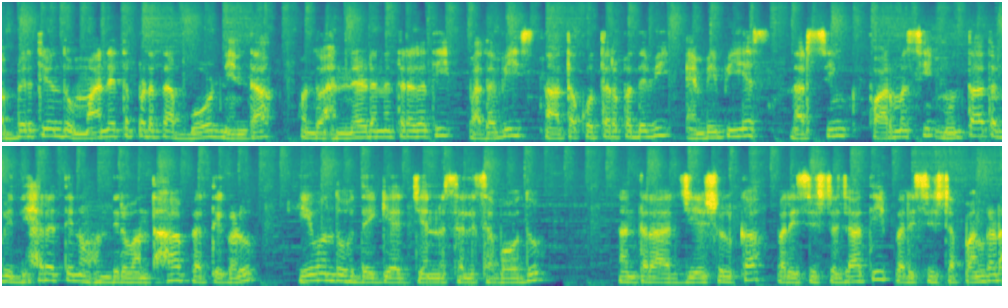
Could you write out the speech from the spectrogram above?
ಅಭ್ಯರ್ಥಿಯೊಂದು ಮಾನ್ಯತೆ ಪಡೆದ ಬೋರ್ಡ್ನಿಂದ ಒಂದು ಹನ್ನೆರಡನೇ ತರಗತಿ ಪದವಿ, ಸ್ನಾತಕೋತ್ತರ ಪದವಿ ಎಂಬಿಬಿಎಸ್ ನರ್ಸಿಂಗ್, ಫಾರ್ಮಸಿ ಮುಂತಾದ ವಿದ್ಯಾರ್ಹತೆಯನ್ನು ಹೊಂದಿರುವಂತಹ ಅಭ್ಯರ್ಥಿಗಳು ಈ ಒಂದು ಹುದ್ದೆಗೆ ಅರ್ಜಿಯನ್ನು ಸಲ್ಲಿಸಬಹುದು. ನಂತರ ಅರ್ಜಿಯ ಶುಲ್ಕ, ಪರಿಶಿಷ್ಟ ಜಾತಿ, ಪರಿಶಿಷ್ಟ ಪಂಗಡ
